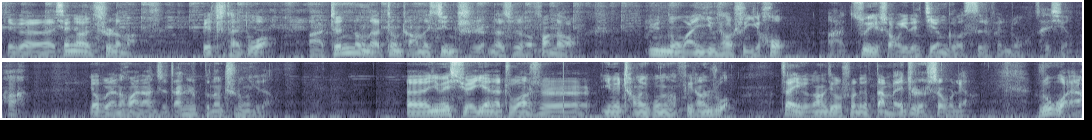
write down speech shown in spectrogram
这个香蕉也吃了吗？别吃太多。啊，真正的正常的进食，那是要放到运动完一个小时以后啊，最少也得间隔四十分钟才行哈，要不然的话呢，这咱是不能吃东西的。呃，因为血液呢，主要是因为肠胃功能非常弱，再一个，刚才就是说那个蛋白质的摄入量，如果呀，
